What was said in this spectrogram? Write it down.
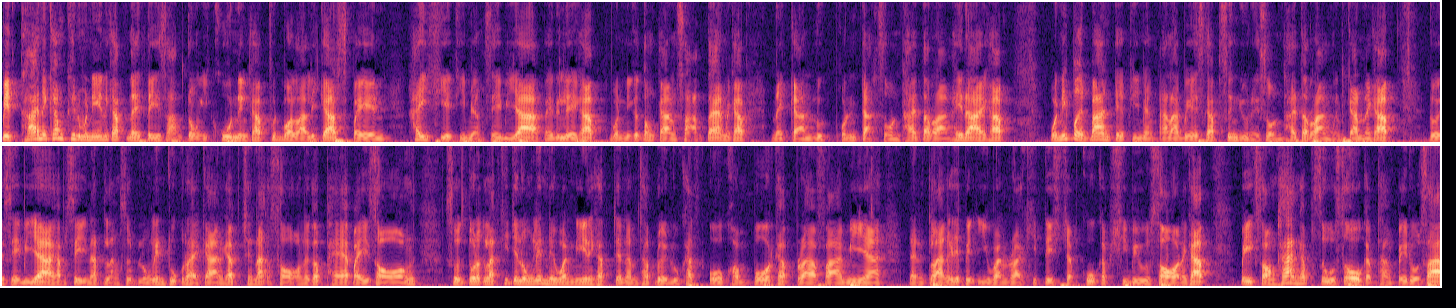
ปิดท้ายในค่ำคืนวันนี้นะครับในตีสามตรงอีกคู่หนึ่งครับฟุตบอลลาลิกาสเปนให้เชียร์ทีมอย่างเซบียาไปได้เลยครับ วันนี้ก็ต้องการ 3 แต้มนะครับในการหลุดพ้นจากโซนท้ายตารางให้ได้ครับ วันนี้เปิดบ้านเจอทีมอย่างอาราเบสครับซึ่งอยู่ในโซนท้ายตารางเหมือนกันนะครับโดยเซบียาครับ4นัดหลังสุดลงเล่นทุกรายการครับชนะ 2 แล้วก็แพ้ไป 2 ส่วนตัวหลักๆที่จะลงเล่นในวันนี้นะครับจะนำทัพโดยลูคัสโอคอมโปสครับปราฟาเมียด้านกลางก็จะเป็นอีวานราคิติชจับคู่กับชิบิลซอนะครับไปอีก 2 ข้างครับซูโซกับทางเปโดซา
